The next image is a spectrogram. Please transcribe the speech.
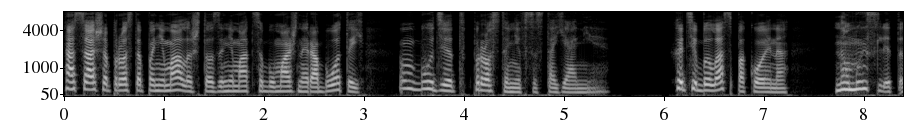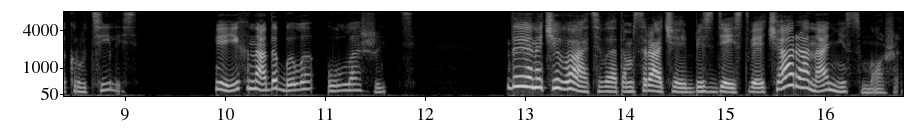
А Саша просто понимала, что заниматься бумажной работой будет просто не в состоянии. Хоть и была спокойна, но мысли-то крутились, и их надо было уложить. Да и ночевать в этом сраче бездействия чар она не сможет.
